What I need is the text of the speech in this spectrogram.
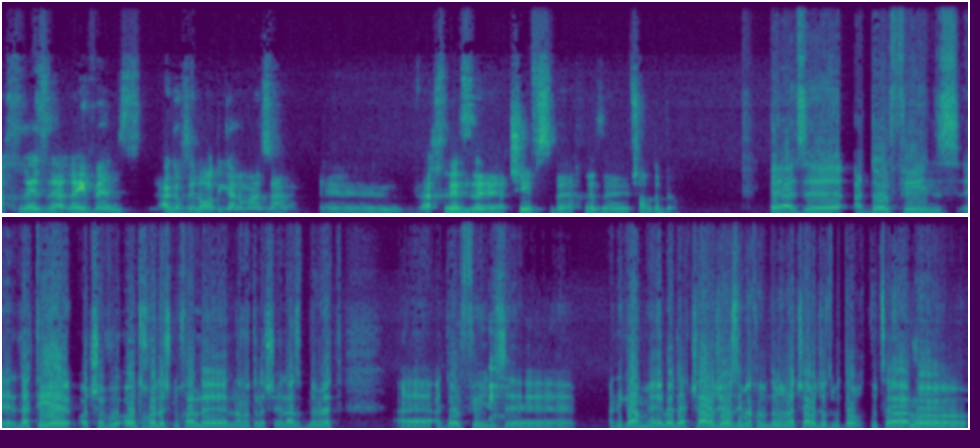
אחרי זה הרייבנס, אגב זה לא רק בגלל המאזן, אה, ואחרי זה הצ'יפס, ואחרי זה אפשר לדבר. אז אה, הדולפינס, אה, לדעתי עוד שבוע, עוד חודש נוכל לענות על השאלה הזאת באמת. הדולפינס, אני גם, לא יודע, צ'ארג'רס, אם אנחנו מדברים על הצ'ארג'רס בתור קבוצה לא,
